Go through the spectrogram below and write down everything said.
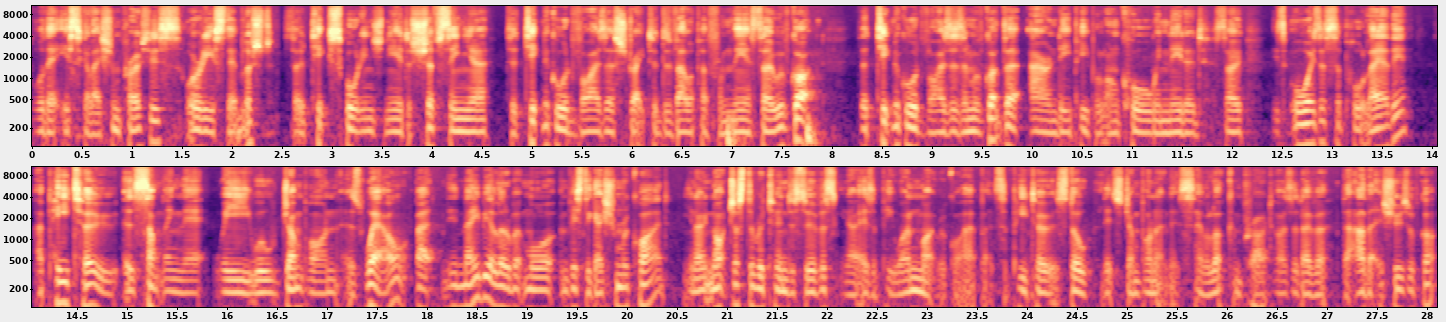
for that escalation process already established. So tech support engineer to shift senior to technical advisor straight to developer from there. So we've got the technical advisors and we've got the R&D people on call when needed. So there's always a support layer there. A P2 is something that we will jump on as well, but there may be a little bit more investigation required. You know, not just a return to service, you know, as a P1 might require, but it's a P2 is still, let's jump on it, let's have a look and prioritise it over the other issues we've got.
